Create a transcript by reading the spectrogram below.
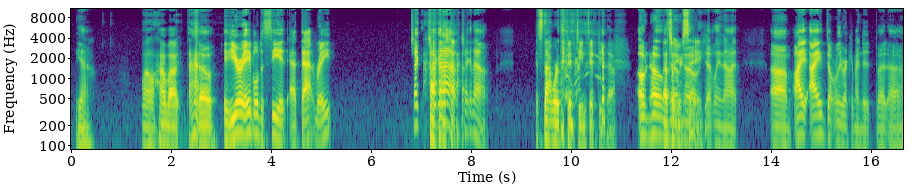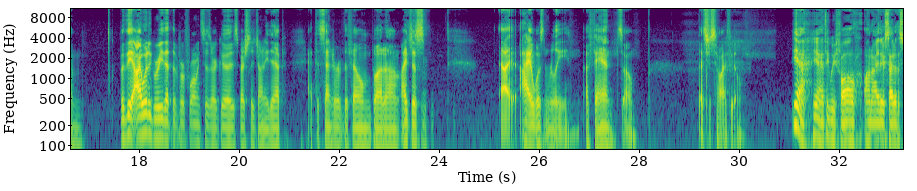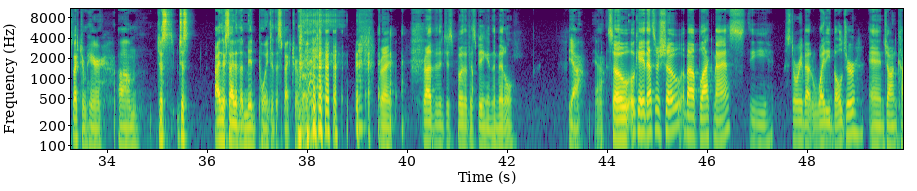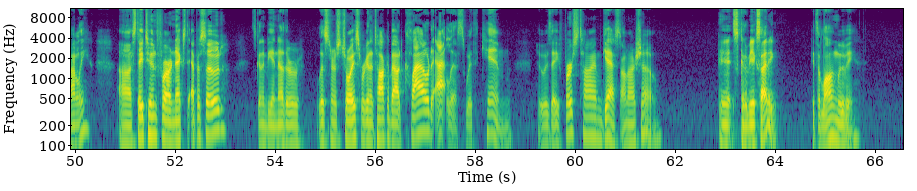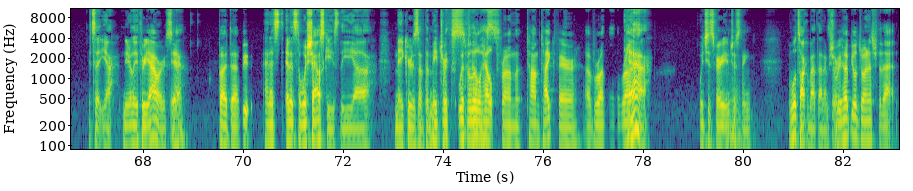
Yeah. Well, how about that? So if you're able to see it at that rate, check check it out. check it out. it's not worth fifteen fifty though. Oh no, That's what you're no, saying. Definitely not. Um, I I don't really recommend it, but um, but the I would agree that the performances are good, especially Johnny Depp at the center of the film. But um, I just I I wasn't really a fan, so that's just how I feel. Yeah, yeah, I think we fall on either side of the spectrum here. Um, just just either side of the midpoint of the spectrum. Maybe. right, rather than just both of us being in the middle. yeah, yeah. So, okay, that's our show about Black Mass, the story about Whitey Bulger and John Connolly. Uh, stay tuned for our next episode. It's going to be another listener's choice. We're going to talk about Cloud Atlas with Kim, who is a first time guest on our show. It's going to be exciting. It's a long movie. It's a yeah, nearly three hours. Yeah, Yeah. But uh, we, and it's and it's the Wachowskis, the uh, makers of the Matrix, with, with a little help from Tom Tykwer of Run the Run. Yeah, which is very interesting. We'll talk about that. I'm So sure. we hope you'll join us for that.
